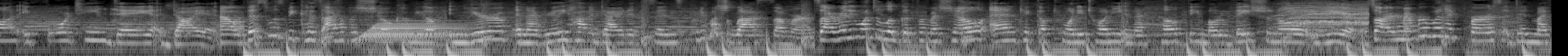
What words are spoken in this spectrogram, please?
On a 14 day diet. Now this was because I have a show coming up in Europe and I really haven't dieted since pretty much last summer. So I really want to look good for my show and kick off 2020 in a healthy, motivational year. So I remember when I first did my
